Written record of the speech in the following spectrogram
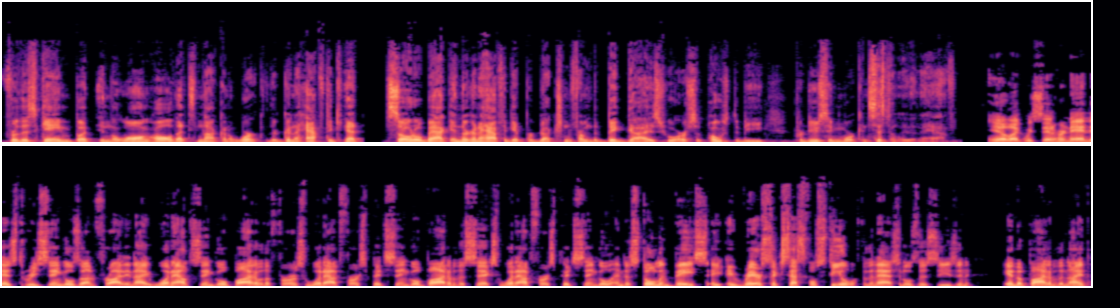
for this game. But in the long haul, that's not going to work. They're going to have to get Soto back and they're going to have to get production from the big guys who are supposed to be producing more consistently than they have. Yeah, like we said, Hernandez, three singles on Friday night. One out single, bottom of the first, one out first pitch single, bottom of the sixth, one out first pitch single, and a stolen base. A, a rare successful steal for the Nationals this season in the bottom of the ninth.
